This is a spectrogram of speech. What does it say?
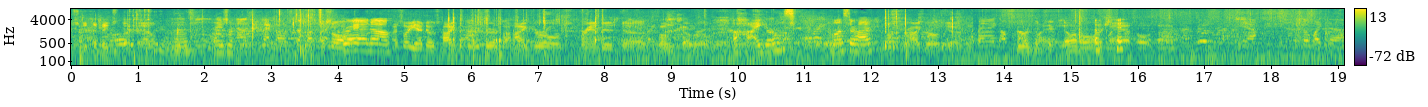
Just get the big stuff out. Uh, I usually. I saw. Right, I know. I saw you had those high. There's a High Girls branded uh, phone cover over there. A high girls. Monster High. Monster High Girls, yeah. Bag. I'll, She I'll wears my, contribute. Eleanor wears my Okay. ass all the time. Yeah. She'll like that.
